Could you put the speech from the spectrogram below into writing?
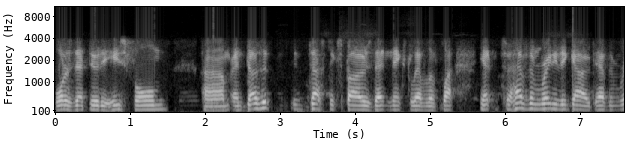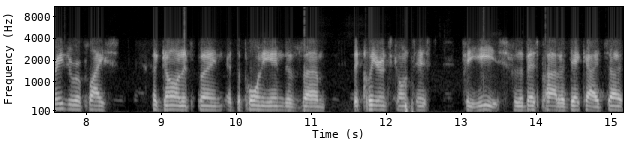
What does that do to his form? Um, and does it just expose that next level of play. You know, to have them ready to go, to have them ready to replace a guy that's been at the pointy end of um, the clearance contest for years, for the best part of a decade. So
